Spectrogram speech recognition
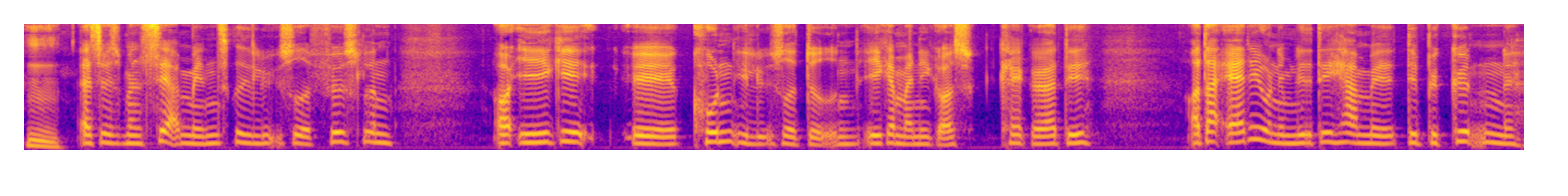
Hmm. Altså hvis man ser mennesket i lyset af fødslen, og ikke øh, kun i lyset af døden. Ikke at man ikke også kan gøre det. Og der er det jo nemlig det her med det begyndende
